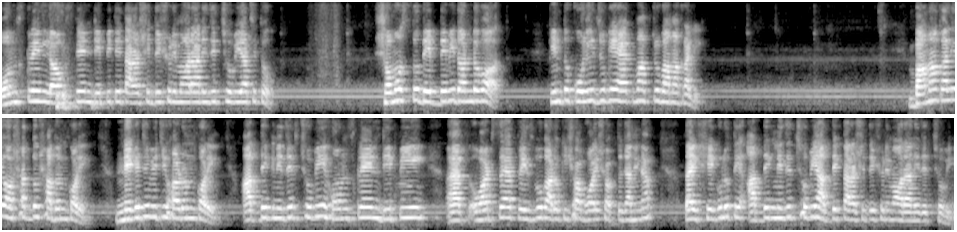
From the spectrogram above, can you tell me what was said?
হোম স্ক্রিন লং স্ক্রিন ডিপিতে তারা সিদ্ধেশ্বরী মহারানীজির ছবি আছে তো? সমস্ত দেবদেবী দণ্ডবত কিন্তু কলিযুগে একমাত্র বামাকালী। বামাকালী অসাধ্য সাধন করে নেগেটিভিটি হরণ করে। আর্ধেক নিজের ছবি home screen DP WhatsApp Facebook আরও কি সব হয় সব তো জানি না। তাই সেগুলোতে আর্ধেক নিজের ছবি আর্ধেক তারা সিদ্ধেশ্বরী মহারানীদের ছবি।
